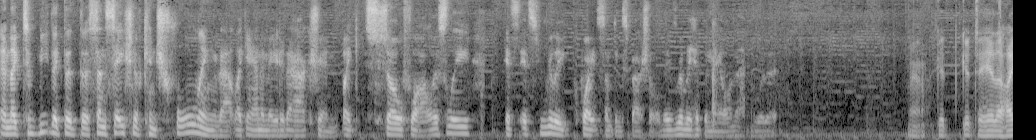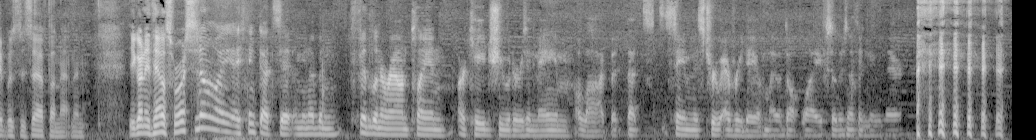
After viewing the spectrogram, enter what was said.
And like to be like the, the sensation of controlling that like animated action like so flawlessly, it's it's really quite something special. They've really hit the nail on the head with it. Oh, good good to hear the hype was deserved on that. Then you got anything else for us? No, I, I think that's it. I mean, I've been fiddling around playing arcade shooters in MAME a lot, but that's same is true every day of my adult life, so there's nothing new there.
